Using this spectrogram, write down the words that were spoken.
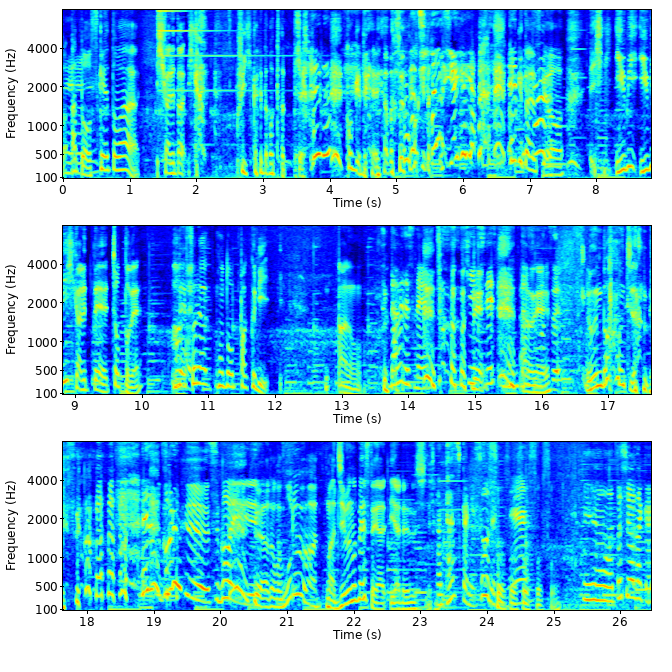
ー。あとスケートは引かれた引か引 かれたことあって。こけてやっぱそれもこけたんです。いやいやいやこけたんですけどひ指指引かれてちょっとね。はい。でそれは本当パックリあのダメですね。禁止です。ねあのね運動音痴なんですよ。えでもゴルフすごい。いやだからゴルフはまあ自分のペースでややれるし確かにそうですそうそうねそうそうそう。いやー私はなんか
